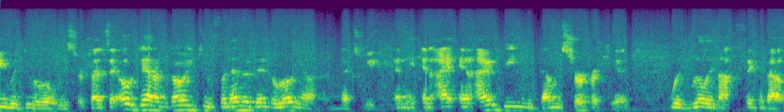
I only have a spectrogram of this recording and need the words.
he would do a little research. I'd say, "Oh, Dad, I'm going to Fernando de Noronha next week," and and I and I, being the dumb surfer kid, would really not think about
